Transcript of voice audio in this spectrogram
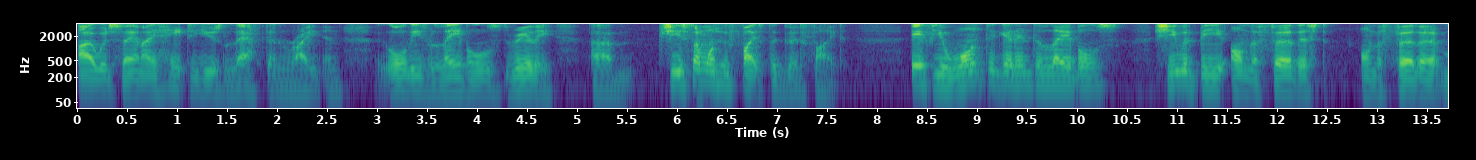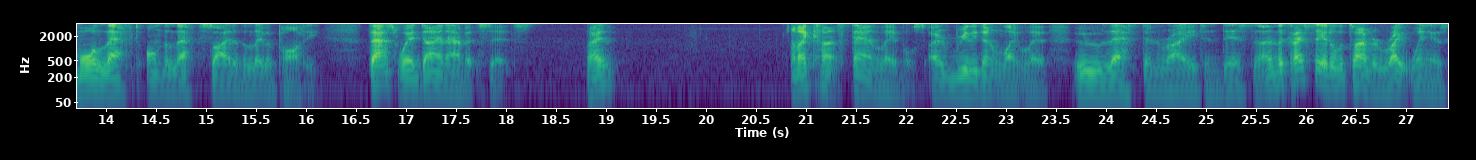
I would say, and I hate to use left and right and all these labels, really, um, she's someone who fights the good fight. If you want to get into labels, she would be on the furthest, on the further, more left, on the left side of the Labour Party. That's where Diane Abbott sits, right? And I can't stand labels. I really don't like. Ooh, left and right and this. And look, I say it all the time with right wingers.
